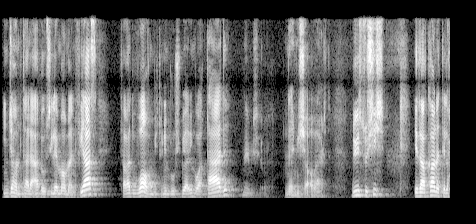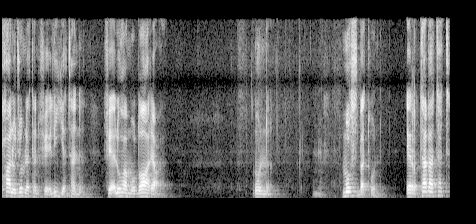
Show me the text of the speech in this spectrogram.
اینجا هم طلعه به وسیله ما منفی است. فقط واو می‌تونیم روش بیاریم و قد نمیشه نمیشه آورد. 206 اذا كانت الحال جملة فعلية فعلها مضارع. مثبت ارتبطت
